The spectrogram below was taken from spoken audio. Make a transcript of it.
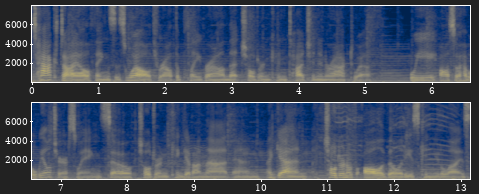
Tactile things as well throughout the playground that children can touch and interact with. We also have a wheelchair swing, so children can get on that. And again, children of all abilities can utilize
